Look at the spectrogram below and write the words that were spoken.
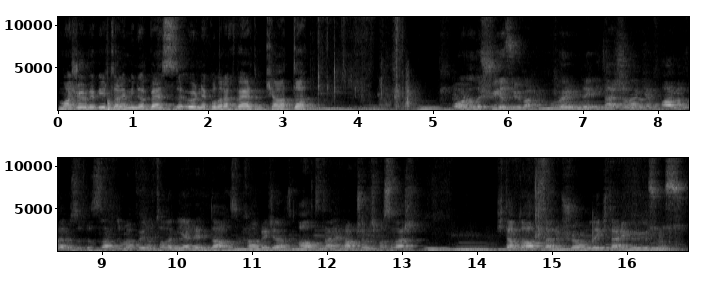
majör ve bir tane minör ben size örnek olarak verdim kağıtta. Orada da şu yazıyor bak. Bu bölümde gitar çalarken parmaklarınızı hızlandırmak ve notaların yerlerini daha hızlı kavrayacağınız 6 tane gam çalışması var. Kitapta 6 tane. Şu an burada 2 tane görüyorsunuz.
